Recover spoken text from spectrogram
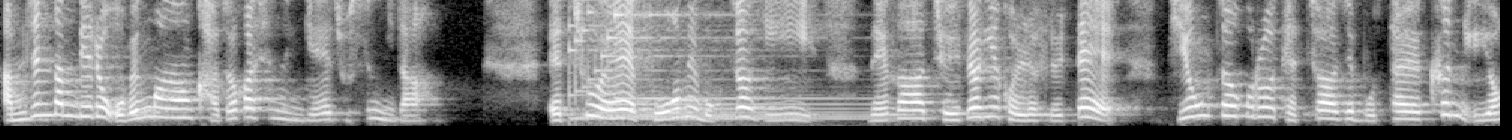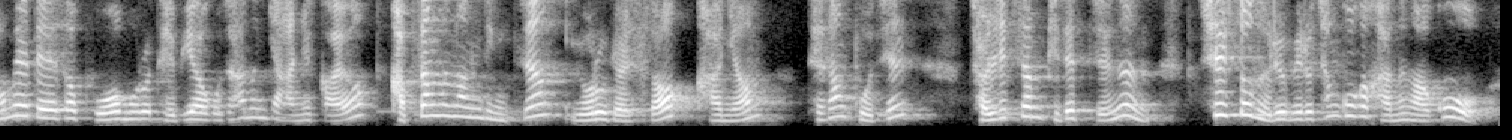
암 진단비를 500만원 가져가시는 게 좋습니다. 애초에 보험의 목적이 내가 질병에 걸렸을 때 비용적으로 대처하지 못할 큰 위험에 대해서 보험으로 대비하고자 하는 게 아닐까요? 갑상선항진증, 요로결석, 간염, 대상포진, 전립선 비대증은 실손 의료비로 청구가 가능하고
